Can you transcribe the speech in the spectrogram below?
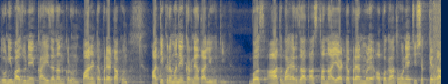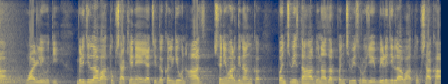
दोन्ही बाजूने काही जणांकडून पानटपऱ्या टाकून अतिक्रमणे करण्यात आली होती. बस आत बाहेर जात असताना या टपऱ्यांमुळे अपघात होण्याची शक्यता वाढली होती. बीड जिल्हा वाहतूक शाखेने याची दखल घेऊन आज शनिवार दिनांक पंचवीस दहा दोन हजार पंचवीस रोजी बीड जिल्हा वाहतूक शाखा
